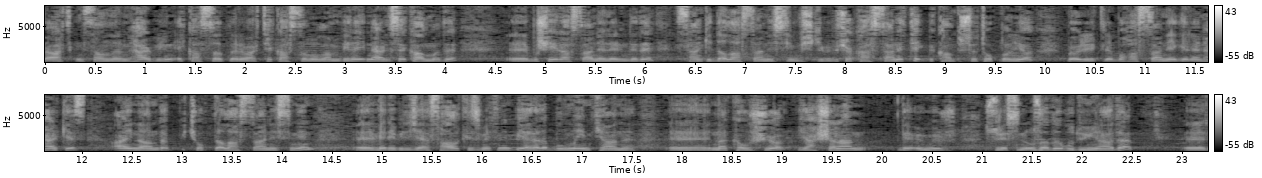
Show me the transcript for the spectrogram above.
ve artık insanların her birinin ek hastalıkları var. Tek hastalığı olan birey neredeyse kalmadı. E, bu şehir hastanelerinde de sanki dal hastanesiymiş gibi birçok hastane tek bir kampüste toplanıyor. Böylelikle bu hastaneye gelen herkes aynı anda birçok dal hastanesinin e, verebileceği sağlık hizmetini bir arada bulma imkanına kavuşuyor. Yaşlanan ve ömür süresinin uzadığı bu dünyada e,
